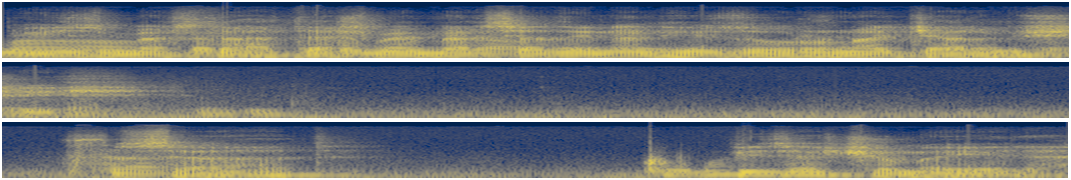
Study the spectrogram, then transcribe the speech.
Biz məsləhətləşmə məqsədi ilə huzuruna gəlmişik. Səad, bizə kömək elə.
